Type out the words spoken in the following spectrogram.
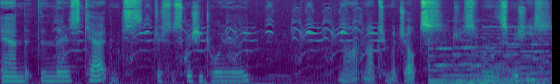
And then there's cat. It's just a squishy toy, really. Not not too much else. Just one of the squishies.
